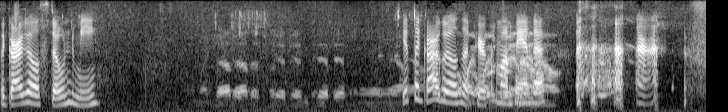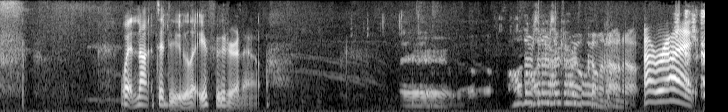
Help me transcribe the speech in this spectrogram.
The gargoyle stoned me. Oh god, that's what it did. Definitely right now. Get the gargoyles Oh, up here. Come on, panda. out. what not to do. Let your food run out. There we go. Oh, there's, there's a gargoyle coming on up. Alright.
